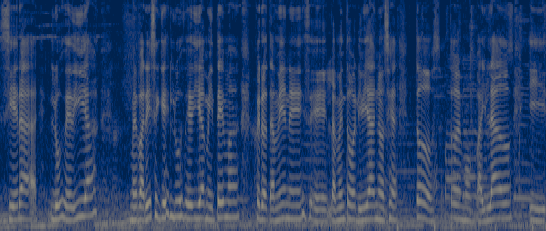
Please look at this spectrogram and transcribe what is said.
si era luz de día, me parece que es luz de día mi tema, pero también es eh, lamento boliviano, o sea, todos, todos hemos bailado y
